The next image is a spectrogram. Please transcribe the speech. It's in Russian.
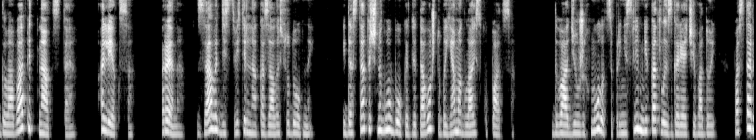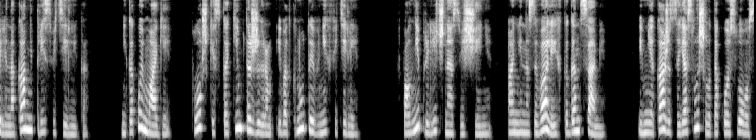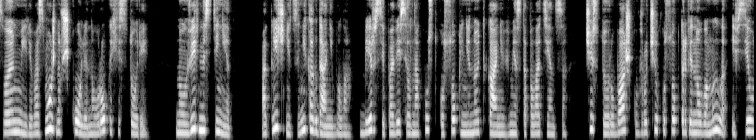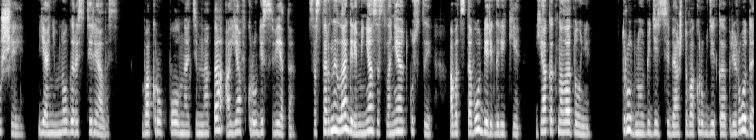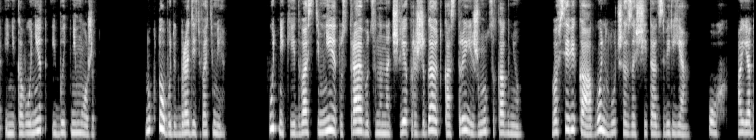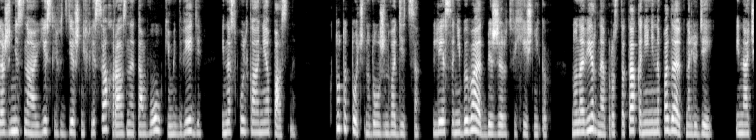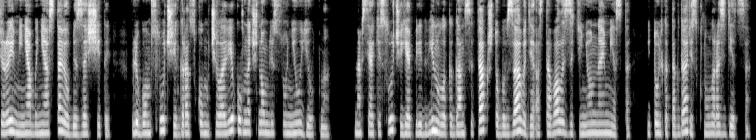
Глава 15. Алекса. Рена. Заводь действительно оказалась удобной и достаточно глубокой для того, чтобы я могла искупаться. Два дюжих молодца принесли мне котлы с горячей водой, поставили на камни три светильника. Никакой магии, плошки с каким-то жиром и воткнутые в них фитили. Вполне приличное освещение. Они называли их каганцами. И мне кажется, я слышала такое слово в своем мире, возможно, в школе, на уроках истории. Но уверенности нет. Отличницы никогда не была. Берси повесил на куст кусок льняной ткани вместо полотенца, чистую рубашку, вручил кусок травяного мыла, и все ушли. Я немного растерялась. Вокруг полная темнота, а я в круге света. Со стороны лагеря меня заслоняют кусты, а вот с того берега реки я как на ладони. Трудно убедить себя, что вокруг дикая природа и никого нет и быть не может. Ну кто будет бродить во тьме? Путники едва стемнеет, устраиваются на ночлег, разжигают костры и жмутся к огню. Во все века огонь – лучшая защита от зверья. Ох, а я даже не знаю, есть ли в здешних лесах разные там волки, медведи и насколько они опасны. Кто-то точно должен водиться. Леса не бывает без жертв и хищников. Но, наверное, просто так они не нападают на людей. Иначе Рэй меня бы не оставил без защиты. В любом случае, городскому человеку в ночном лесу неуютно. На всякий случай я передвинула каганцы так, чтобы в заводе оставалось затененное место, и только тогда рискнула раздеться.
